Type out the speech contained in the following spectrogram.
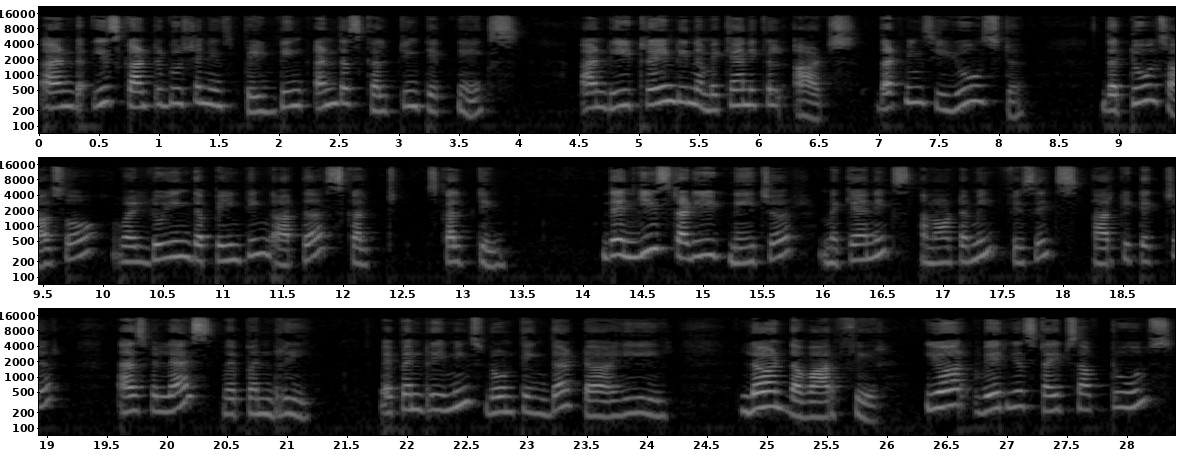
and his contribution in painting and the sculpting techniques and he trained in the mechanical arts. That means he used the tools also while doing the painting or the sculpt, sculpting. Then he studied nature, mechanics, anatomy, physics, architecture as well as weaponry. Weaponry means don't think that uh, he learned the warfare. Here various types of tools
